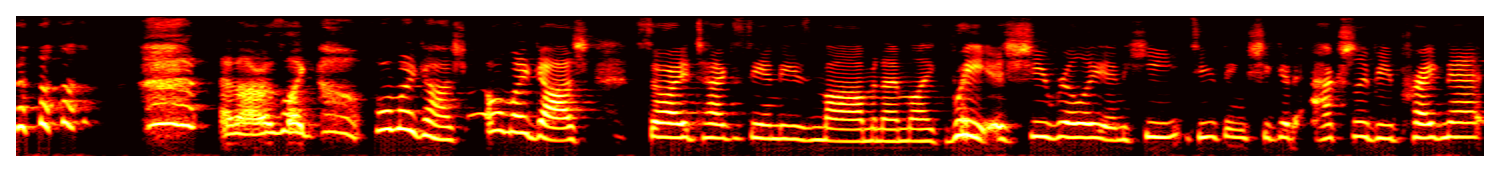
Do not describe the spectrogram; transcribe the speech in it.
and I was like, oh my gosh, oh my gosh. So I text Andy's mom and I'm like, wait, is she really in heat? Do you think she could actually be pregnant?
